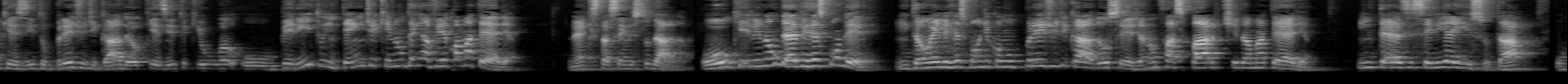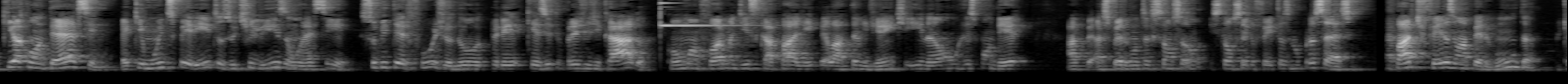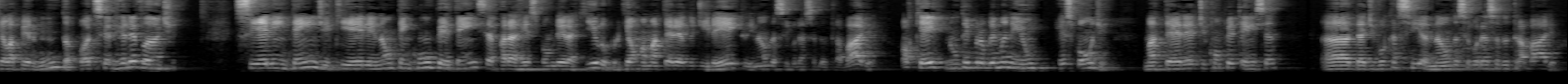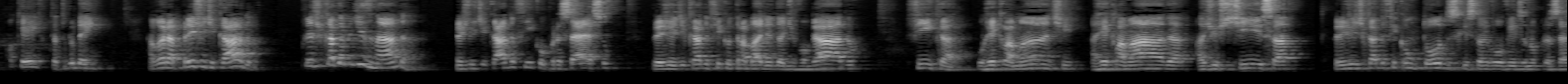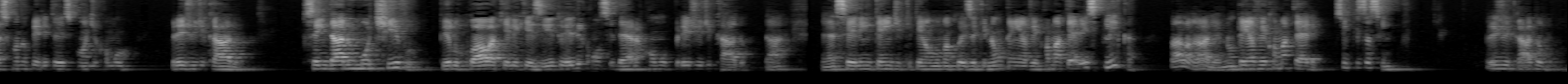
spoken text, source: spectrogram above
no quesito prejudicado é o quesito que o, o perito entende que não tem a ver com a matéria né, que está sendo estudada, ou que ele não deve responder. Então ele responde como prejudicado, ou seja, não faz parte da matéria. Em tese seria isso, tá? O que acontece é que muitos peritos utilizam esse subterfúgio do pre quesito prejudicado como uma forma de escapar ali pela tangente e não responder as perguntas que estão, são, estão sendo feitas no processo. A parte fez uma pergunta, aquela pergunta pode ser relevante. Se ele entende que ele não tem competência para responder aquilo, porque é uma matéria do direito e não da segurança do trabalho, ok, não tem problema nenhum, responde matéria de competência uh, da advocacia, não da segurança do trabalho. Ok, tá tudo bem. Agora, prejudicado, prejudicado não diz nada. Prejudicado fica o processo, prejudicado fica o trabalho do advogado, fica o reclamante, a reclamada, a justiça. Prejudicado ficam todos que estão envolvidos no processo quando o perito responde como prejudicado, sem dar um motivo pelo qual aquele quesito ele considera como prejudicado. Tá? Né? Se ele entende que tem alguma coisa que não tem a ver com a matéria, explica. Fala, olha, não tem a ver com a matéria. Simples assim. Prejudicado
